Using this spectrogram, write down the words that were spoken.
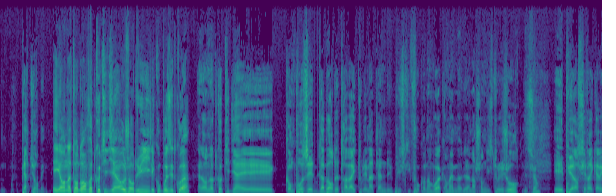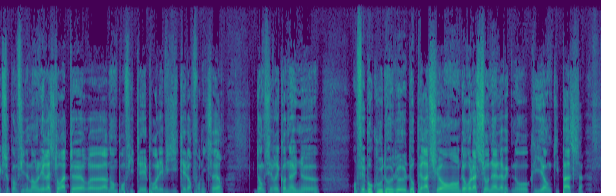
Et en attendant, votre quotidien aujourd'hui, il est composé de quoi? Alors notre quotidien est composé d'abord de travail tous les matins, puisqu'il faut qu'on envoie quand même de la marchandise tous les jours. Bien sûr. Et puis alors c'est vrai qu'avec ce confinement, les restaurateurs euh, en ont profité pour aller visiter leurs fournisseurs. Donc c'est vrai qu'on a une, euh, on fait beaucoup d'opérations, de, relationnel avec nos clients qui passent,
